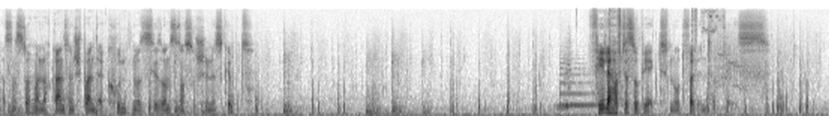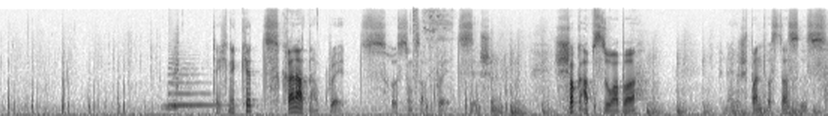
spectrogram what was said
Lass uns doch mal noch ganz entspannt erkunden, was es hier sonst noch so Schönes gibt. Fehlerhaftes Objekt, Notfallinterface. Technik-Kit, Granaten-Upgrades, Rüstungs-Upgrades, sehr schön. Schockabsorber. Bin ja gespannt, was das ist.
